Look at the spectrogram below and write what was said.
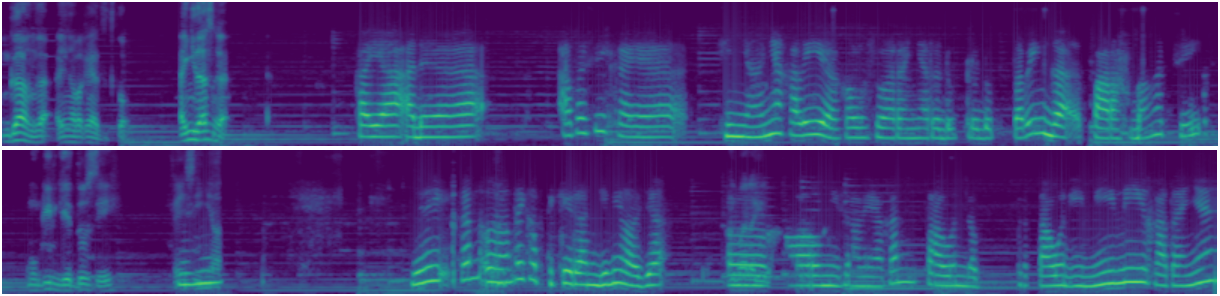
Enggak, enggak, enggak pakai headset kok. Aing jelas enggak? Kayak ada apa sih kayak sinyalnya kali ya kalau suaranya redup-redup. Tapi nggak parah banget sih. Mungkin gitu sih. Kayak Mhm. sinyal. Jadi kan orang teh kepikiran gini loh, Ja. Gitu? kalau misalnya kan tahun dep- tahun ini nih katanya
